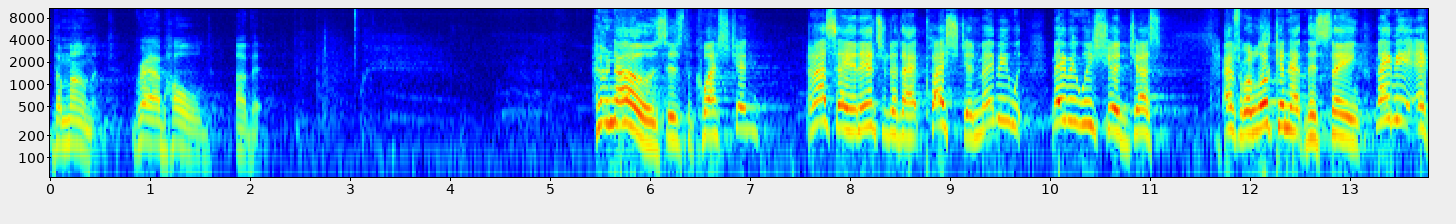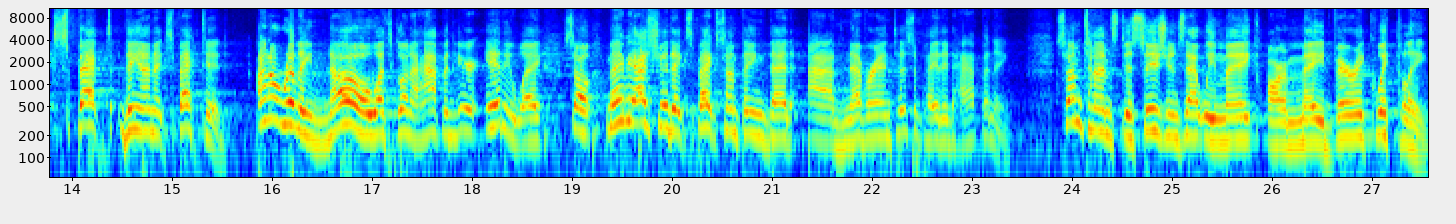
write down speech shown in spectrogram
the moment, grab hold of it. Who knows is the question. And I say, in answer to that question, maybe we, maybe we should just, as we're looking at this thing, maybe expect the unexpected. I don't really know what's going to happen here anyway, so maybe I should expect something that I've never anticipated happening. Sometimes decisions that we make are made very quickly.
